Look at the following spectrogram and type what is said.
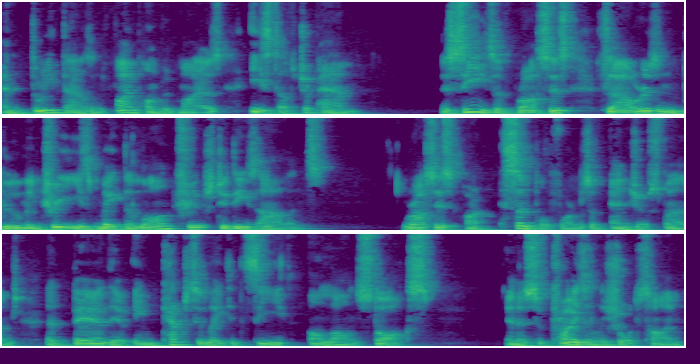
and 3,500 miles east of Japan. The seeds of grasses, flowers, and blooming trees make the long trips to these islands. Grasses are simple forms of angiosperms that bear their encapsulated seeds on long stalks. In a surprisingly short time,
